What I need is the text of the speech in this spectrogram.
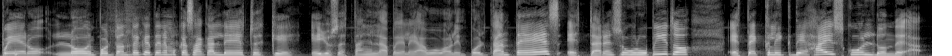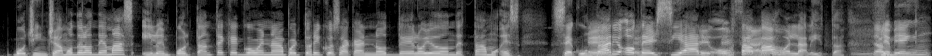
Pero lo importante que tenemos que sacar de esto es que ellos están en la pelea boba. Lo importante es estar en su grupito, este click de high school donde bochinchamos de los demás y lo importante que es gobernar a Puerto Rico es sacarnos del hoyo donde estamos es secundario o terciario o está terciario. abajo en la lista. También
